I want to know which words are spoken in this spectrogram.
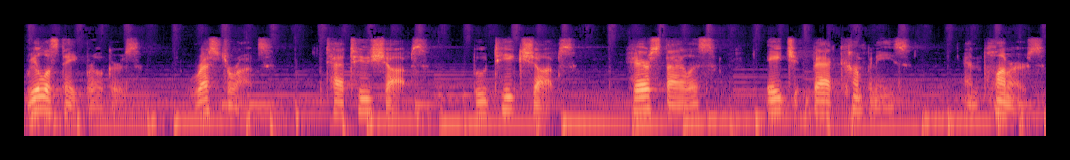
real estate brokers, restaurants, tattoo shops, boutique shops, hairstylists, HVAC companies, and plumbers.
